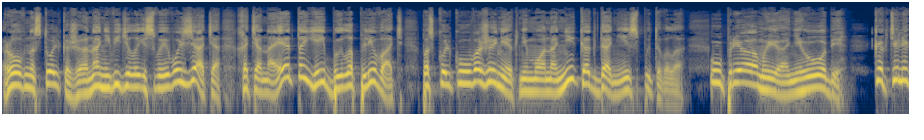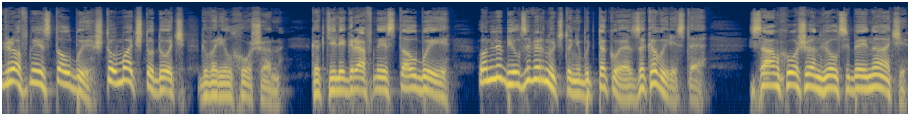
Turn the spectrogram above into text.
Ровно столько же она не видела и своего зятя, хотя на это ей было плевать, поскольку уважения к нему она никогда не испытывала. «Упрямые они обе, как телеграфные столбы, что мать, что дочь», — говорил Хошан. «Как телеграфные столбы», он любил завернуть что-нибудь такое заковыристое. Сам Хошиан вел себя иначе.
